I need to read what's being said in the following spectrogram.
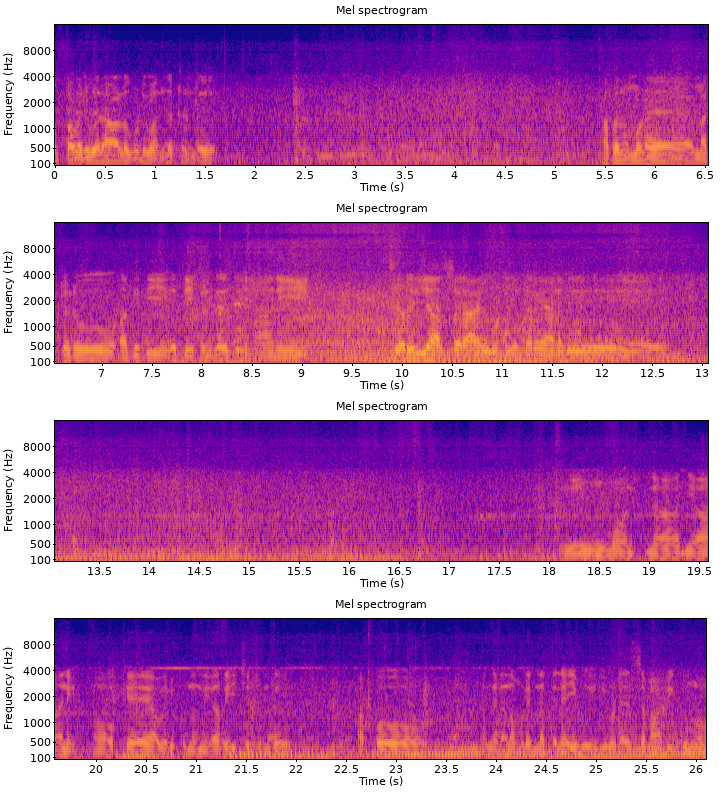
അപ്പോൾ ഒരു ഒരാൾ കൂടി വന്നിട്ടുണ്ട്. അപ്പോൾ നമ്മുടെ മറ്റൊരു അതിഥി എത്തിയിട്ടുണ്ട്. ഞാൻ ചെറിയ അക്ഷരായതുകൊണ്ട് എങ്ങനെയാണിത് നീ മോൻ ഞാൻ ഓക്കെ അവർക്ക് നന്ദി അറിയിച്ചിട്ടുണ്ട്. അപ്പോൾ അങ്ങനെ നമ്മുടെ ഇന്നത്തെ ലൈവ് ഇവിടെ സമാപിക്കുന്നു.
